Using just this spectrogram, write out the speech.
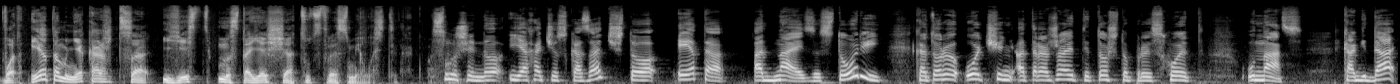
Вот это, мне кажется, есть настоящее отсутствие смелости. Слушай, но я хочу сказать, что это одна из историй, которая очень отражает и то, что происходит у нас когда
